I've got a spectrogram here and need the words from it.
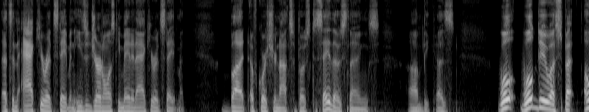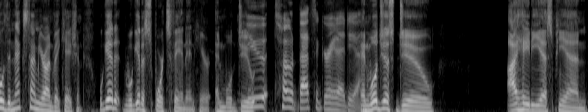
That's an accurate statement. He's a journalist. He made an accurate statement. But of course, you're not supposed to say those things um, because we'll we'll do a spe- oh the next time you're on vacation we'll get it we'll get a sports fan in here and we'll do You to- that's a great idea. and we'll just do I hate ESPN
